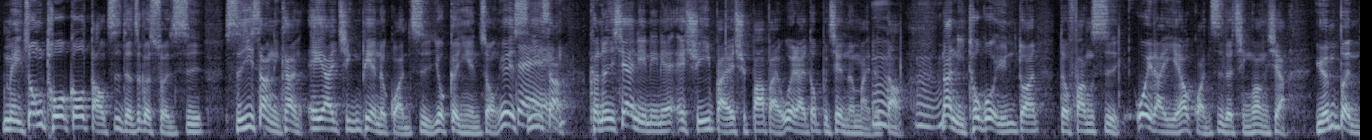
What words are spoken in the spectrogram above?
美中脱钩导致的这个损失，实际上你看 AI 晶片的管制又更严重，因为实际上可能现在你连 H 一百、H 八百未来都不见得买得到。嗯，那你透过云端的方式，未来也要管制的情况下，原本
